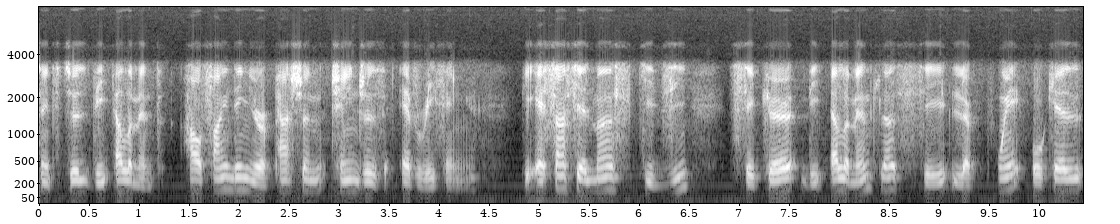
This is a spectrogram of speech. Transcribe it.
s'intitule The Element, How Finding Your Passion Changes Everything. Puis essentiellement, ce qu'il dit, c'est que The Element, là, c'est le point auquel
